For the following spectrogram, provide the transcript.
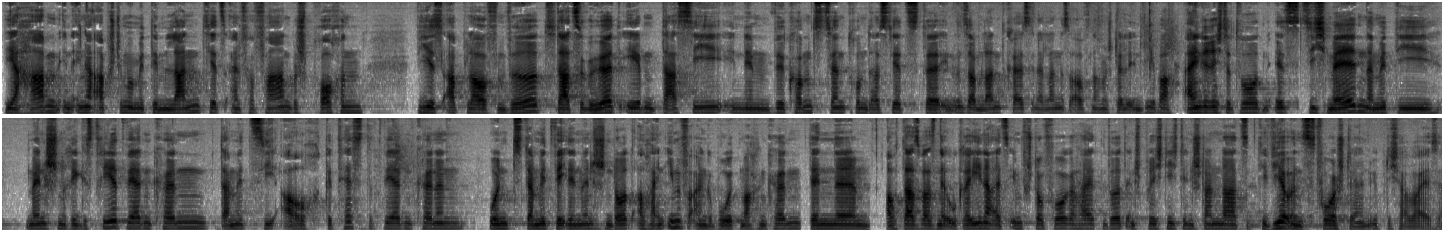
Wir haben in enger Abstimmung mit dem Land jetzt ein Verfahren besprochen, wie es ablaufen wird. Dazu gehört eben, dass Sie in dem Willkommenszentrum, das jetzt äh, in unserem Landkreis in der Landesaufnahmestelle in Lebach eingerichtet worden ist, sich melden, damit die Menschen registriert werden können, damit sie auch getestet werden können und damit wir den Menschen dort auch ein Impfangebot machen können. Denn äh, auch das, was in der Ukraine als Impfstoff vorgehalten wird, entspricht nicht den Standards, die wir uns vorstellen, üblicherweise.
